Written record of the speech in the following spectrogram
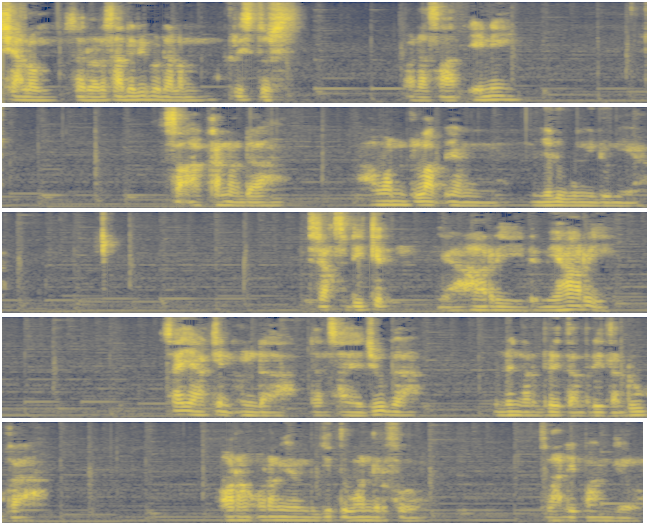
Shalom, saudara-saudariku dalam Kristus. Pada saat ini, seakan ada awan gelap yang menyelubungi dunia. Tidak sedikit, ya hari demi hari, saya yakin Anda dan saya juga mendengar berita-berita duka. Orang-orang yang begitu wonderful telah dipanggil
